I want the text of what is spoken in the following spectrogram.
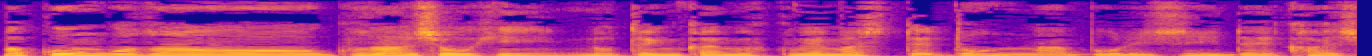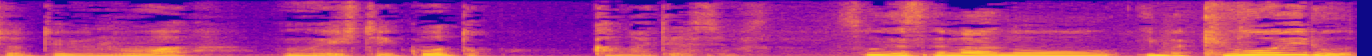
まあ、今後その小さな商品の展開も含めましてどんなポリシーで会社というのは運営していこうと考えていらっしゃいますか？そうですね、まあ、あの今 QOL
